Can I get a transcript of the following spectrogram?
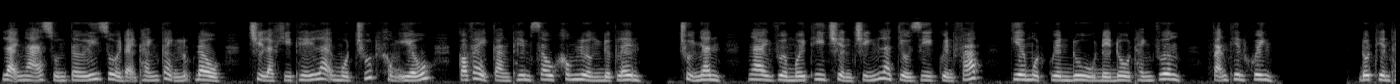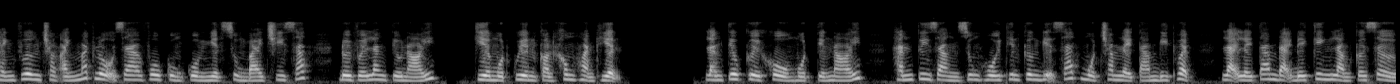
lại ngã xuống tới rồi đại thánh cảnh lúc đầu, chỉ là khí thế lại một chút không yếu, có vẻ càng thêm sâu không lường được lên. Chủ nhân, ngài vừa mới thi triển chính là kiểu gì quyền pháp, kia một quyền đủ để đồ thánh vương, Vạn Thiên Khuynh. Đột Thiên Thánh Vương trong ánh mắt lộ ra vô cùng cuồng nhiệt sùng bái chi sắc, đối với Lăng Tiêu nói, kia một quyền còn không hoàn thiện. Lăng Tiêu cười khổ một tiếng nói, Hắn tuy rằng dung hối thiên cương địa sát 108 bí thuật, lại lấy tam đại đế kinh làm cơ sở,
